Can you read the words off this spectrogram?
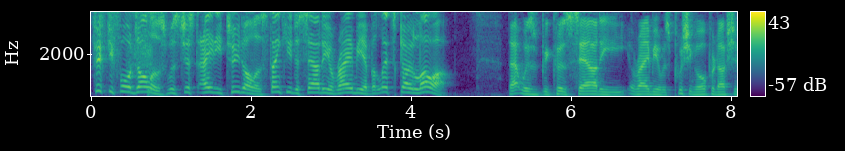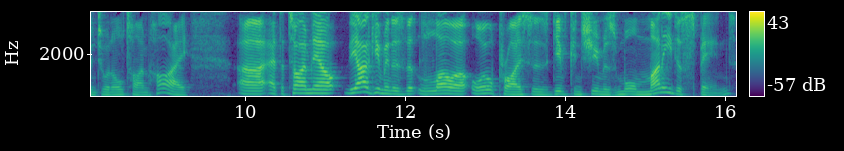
$54 was just $82. Thank you to Saudi Arabia, but let's go lower. That was because Saudi Arabia was pushing oil production to an all time high uh, at the time. Now, the argument is that lower oil prices give consumers more money to spend,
